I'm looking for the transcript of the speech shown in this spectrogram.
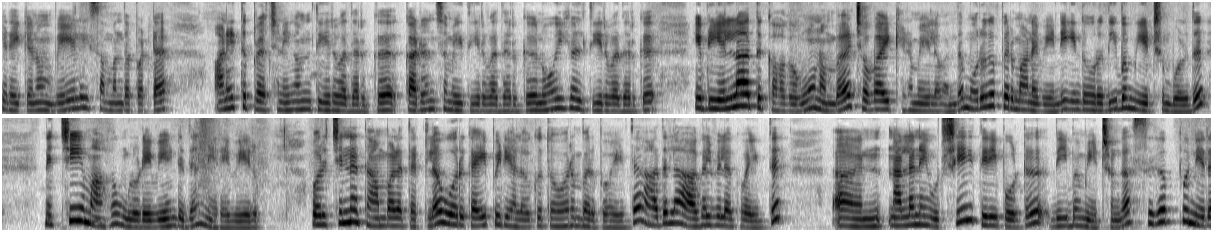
கிடைக்கணும். வேலை சம்மந்தப்பட்ட அனைத்து பிரச்சனையும் தீர்வதற்கு கடன் சுமை தீர்வதற்கு நோய்கள் தீர்வதற்கு இப்படி எல்லாத்துக்காகவும் நம்ம செவ்வாய்க்கிழமையில் வந்து முருகப்பெருமானை வேண்டி இந்த ஒரு தீபம் ஏற்றும் பொழுது நிச்சயமாக உங்களுடைய வேண்டுதல் நிறைவேறும். ஒரு சின்ன தாம்பாளத்தட்டில் ஒரு கைப்பிடி அளவுக்கு துவரம்பருப்பு வைத்து அதில் அகல் விளக்கு வைத்து நல்லெண்ணெய் ஊற்றி திரி போட்டு தீபம் ஏற்றுங்க. சிகப்பு நிற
